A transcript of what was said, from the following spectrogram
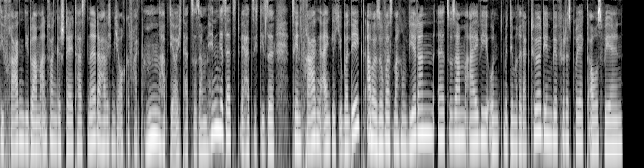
die Fragen, die du am Anfang gestellt hast. Ne, da habe ich mich auch gefragt, hm, habt ihr euch da zusammen hingesetzt? Wer hat sich diese zehn Fragen eigentlich überlegt? Aber sowas machen wir dann äh, zusammen, Ivy, und mit dem Redakteur, den wir für das Projekt auswählen.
